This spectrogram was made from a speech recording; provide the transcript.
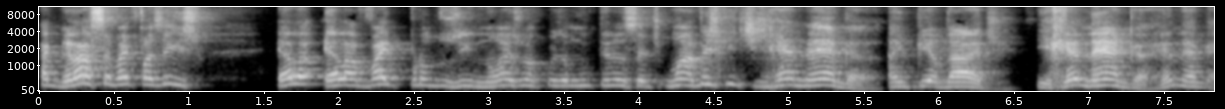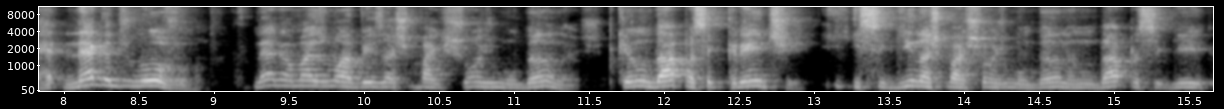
A graça vai fazer isso. Ela, ela vai produzir em nós uma coisa muito interessante. Uma vez que a gente renega a impiedade e renega, renega, renega de novo, nega mais uma vez as paixões mundanas, porque não dá para ser crente e seguir nas paixões mundanas, não dá para seguir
